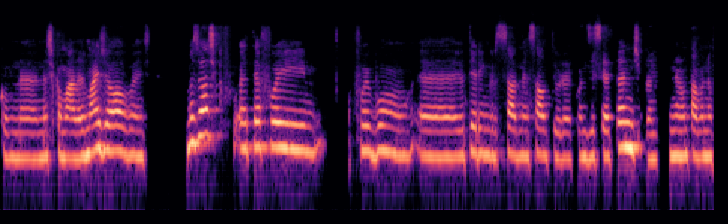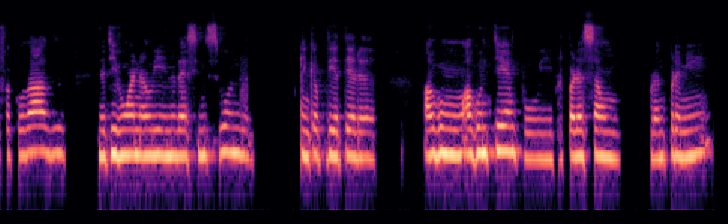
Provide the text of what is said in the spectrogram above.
como na, nas camadas mais jovens. Mas eu acho que até foi, foi bom uh, eu ter ingressado nessa altura com 17 anos, pronto, ainda não estava na faculdade, ainda tive um ano ali no 12 em que eu podia ter uh, algum, algum tempo e preparação pronto, para mim,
